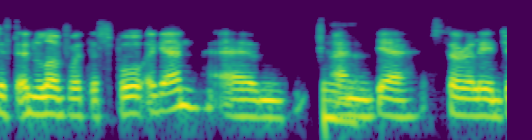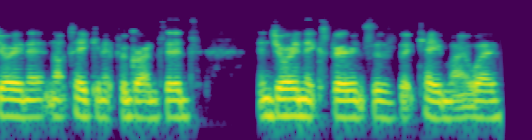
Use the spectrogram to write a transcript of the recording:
just in love with the sport again. Um, yeah. And yeah, thoroughly enjoying it, not taking it for granted, enjoying the experiences that came my way.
